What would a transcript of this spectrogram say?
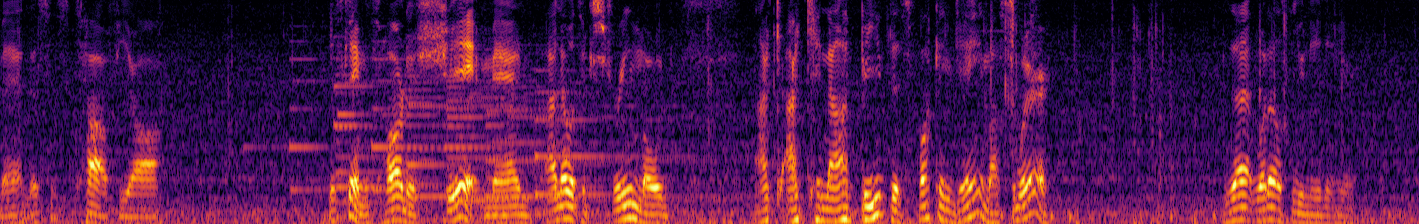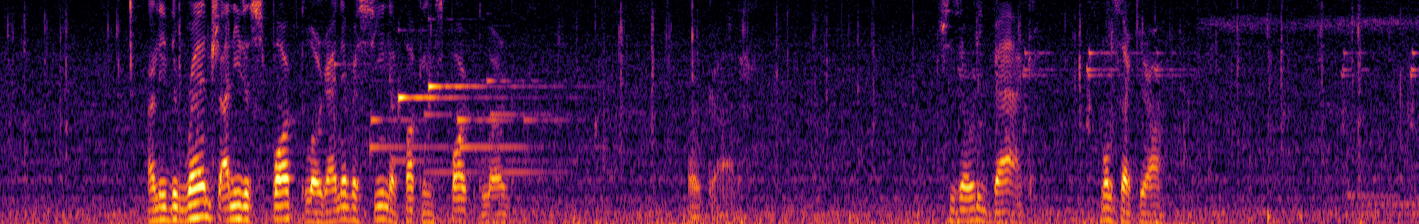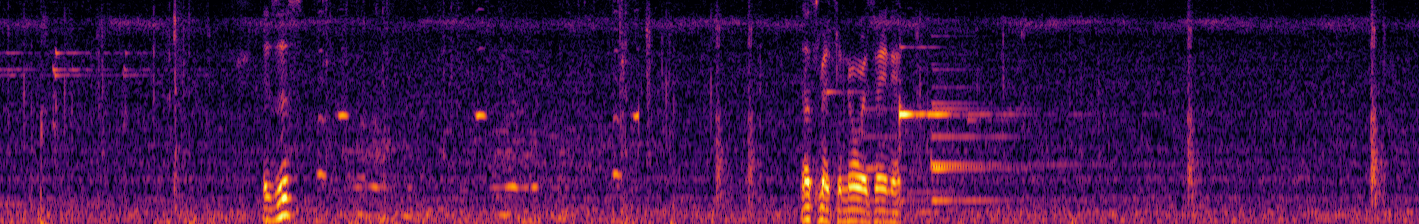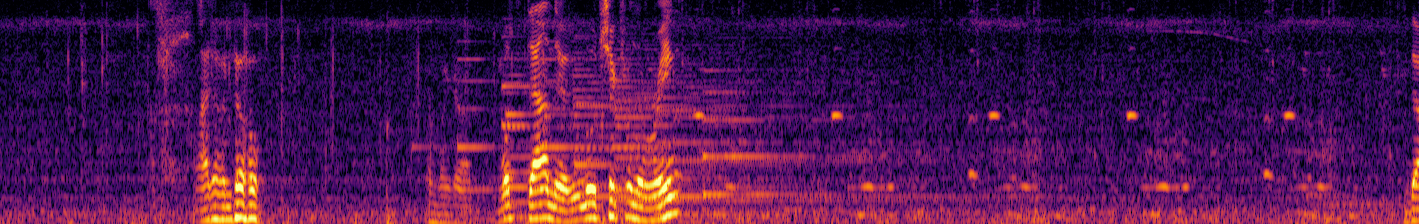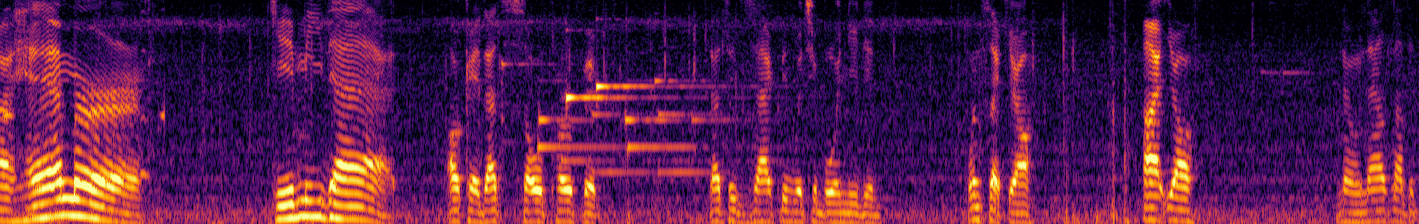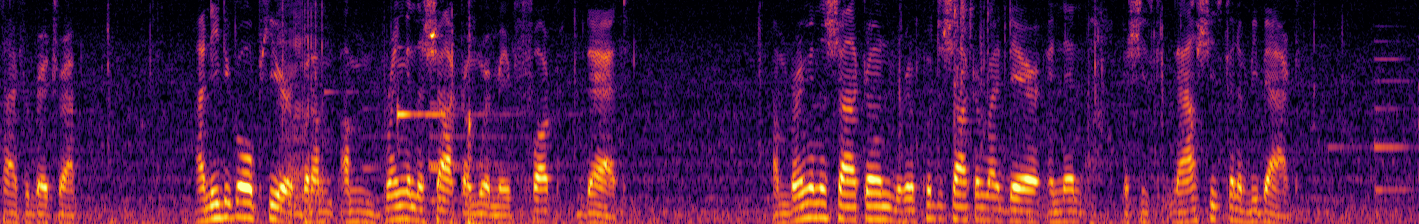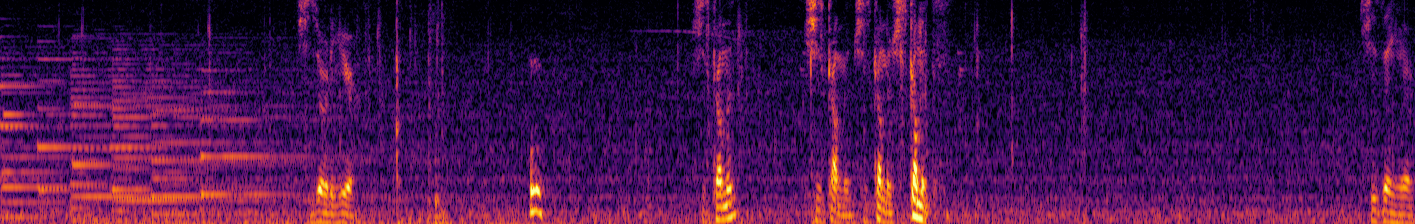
Man, this is tough, y'all. This game is hard as shit, man. I know it's extreme mode. I, I cannot beat this fucking game, I swear. Is that, what else do you need in here? I need the wrench, I need a spark plug. I never seen a fucking spark plug. Oh god. She's already back. One sec, y'all. Is this... That's making noise, ain't it? I don't know. Oh my god. What's down there? The little chick from the ring? The hammer! Give me that! Okay, that's so perfect. That's exactly what your boy needed. One sec, y'all. Alright, y'all. No, now's not the time for bear trap. I need to go up here, but I'm I'm bringing the shotgun with me. Fuck that. I'm bringing the shotgun. We're gonna put the shotgun right there, and then, but she's now she's gonna be back. She's already here. Ooh. She's coming. She's coming. She's coming. She's coming. She's in here.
